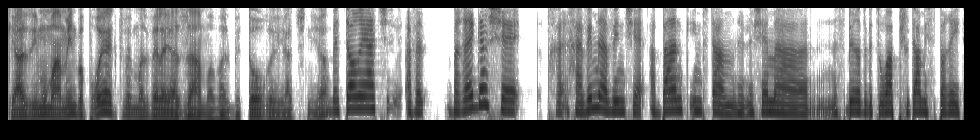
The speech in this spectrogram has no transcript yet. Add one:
כי אז אם הוא מאמין בפרויקט ומלווה ליזם, אבל בתור אה, יד שנייה? בתור יד, ש... אבל ברגע שחייבים להבין שהבנק, אם סתם, לשם ה... נסביר את זה בצורה פשוטה מספרית,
